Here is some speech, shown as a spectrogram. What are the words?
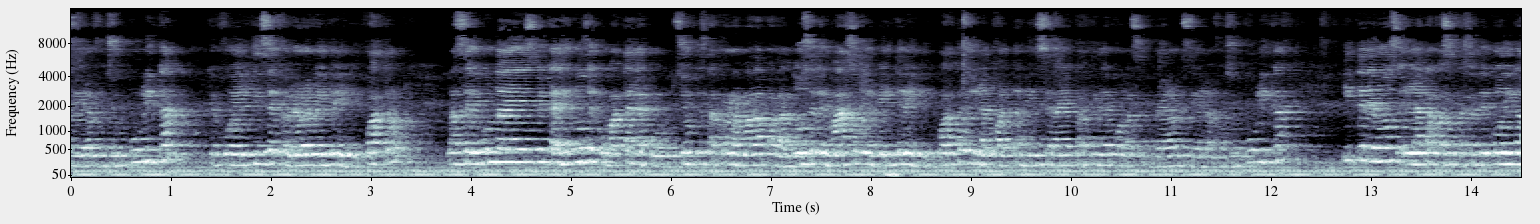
de la Función Pública, que fue el 15 de febrero del 2024. La segunda es Mecanismos de Combate a la Corrupción, que está programada para el 12 de marzo del 2024 y la cual también será impartida por la Secretaría de la Función Pública. Y tenemos la capacitación de código,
